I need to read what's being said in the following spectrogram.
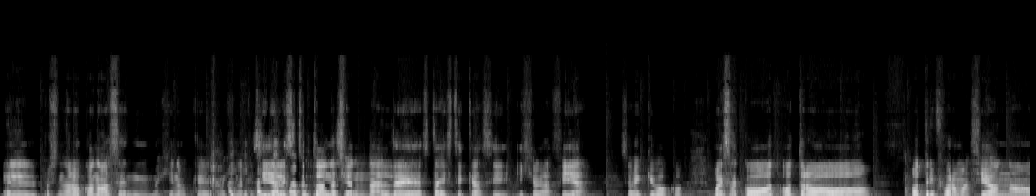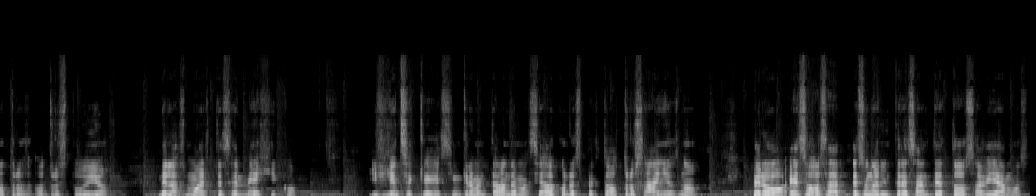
el, por si no lo conocen, me imagino que, me imagino que sí, el Instituto Nacional de Estadísticas y, y Geografía, si no me equivoco, pues sacó otro, otra información, ¿no? Otro, otro estudio de las muertes en México. Y fíjense que se incrementaron demasiado con respecto a otros años, ¿no? Pero eso, o sea, eso no es lo interesante, ya todos sabíamos.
